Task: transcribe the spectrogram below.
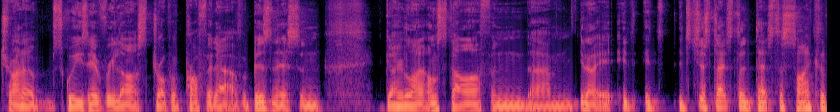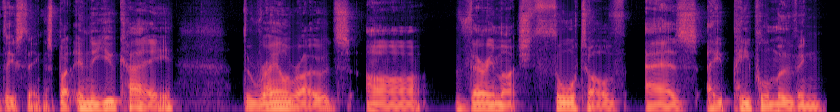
trying to squeeze every last drop of profit out of a business and going light on staff and um, you know it, it, it's just that's the that's the cycle of these things. But in the UK, the railroads are very much thought of as a people moving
